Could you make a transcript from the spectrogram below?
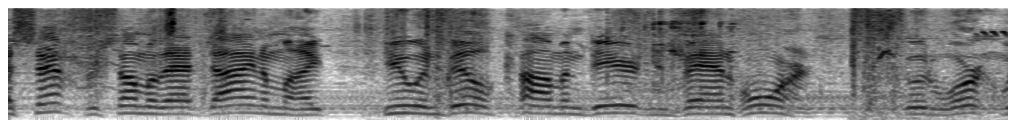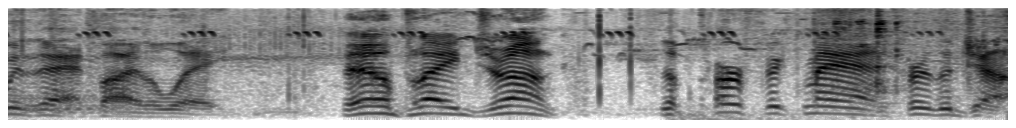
I sent for some of that dynamite you and Bill commandeered in Van Horn. Good work with that, by the way. Bill played drunk. The perfect man for the job.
